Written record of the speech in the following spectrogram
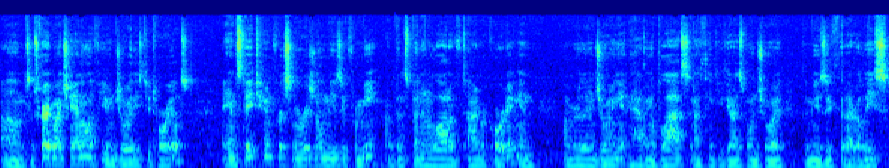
Um, subscribe to my channel if you enjoy these tutorials. And stay tuned for some original music from me. I've been spending a lot of time recording and I'm really enjoying it and having a blast and I think you guys will enjoy the music that I release.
